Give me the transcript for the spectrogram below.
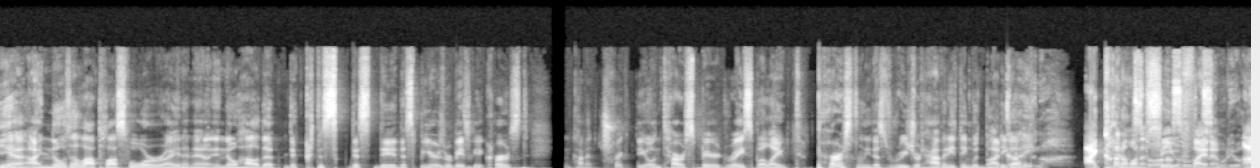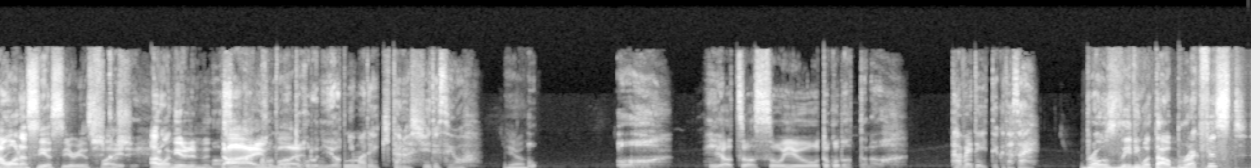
Yeah, I know the Laplace War, right? And I know how the the the, the, the spears were basically cursed and kind of tricked the entire spirit race. But like personally, does Richard have anything with Badigadi? I kind of want to see you fight him. I want to see a serious fight. I don't need him to die, but. Yeah. Oh. Oh, やつはそういう男だったな。食べていってください。Bro's leaving without breakfast?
